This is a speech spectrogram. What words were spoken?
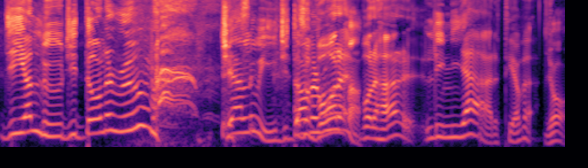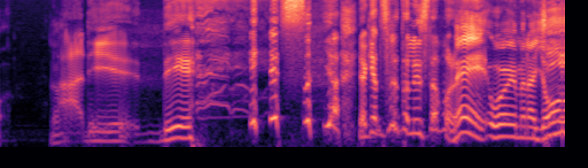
Gianluigi Donnarumma! Gianluigi Donnarumma. Alltså var, det, var det här linjär TV? Ja. ja. Ah, det, det jag, jag, kan inte sluta lyssna på det. Nej, och jag menar jag,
